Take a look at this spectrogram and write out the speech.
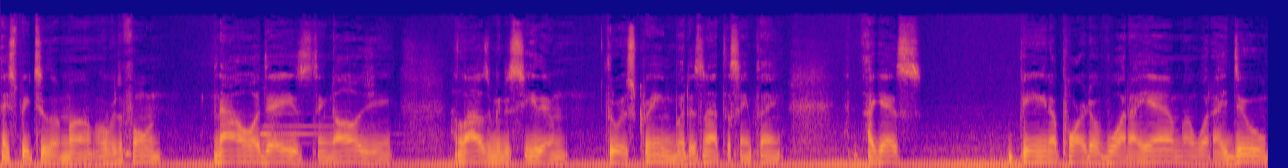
I speak to them uh, over the phone. Nowadays, technology allows me to see them through a screen, but it's not the same thing. I guess being a part of what I am and what I do,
